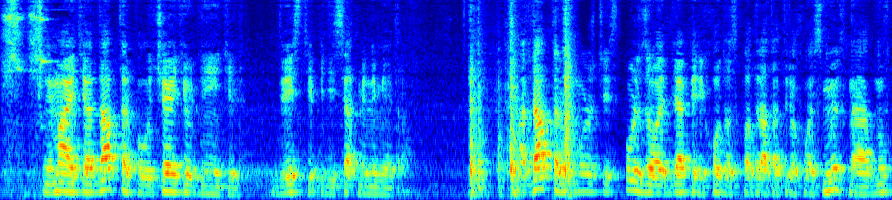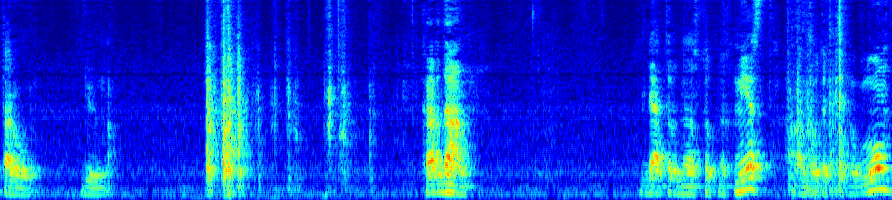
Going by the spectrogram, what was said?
Снимаете адаптер, получаете удлинитель 250 мм. Адаптер вы можете использовать для перехода с квадрата 3 восьмых на 1 вторую дюйма. Кардан для труднодоступных мест, работать под углом.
